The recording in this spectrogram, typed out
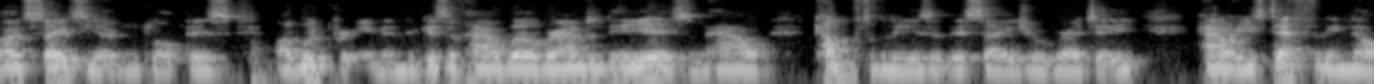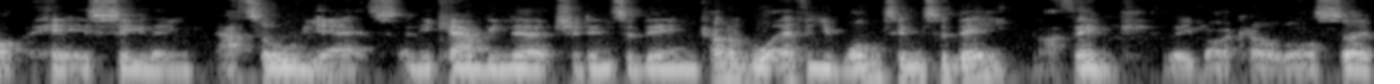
I'd say to Jurgen Klopp is I would bring him in because of how well rounded he is and how comfortable he is at this age already. How he's definitely not hit his ceiling at all yet, and he can be nurtured into being kind of whatever you want him to be. I think Levi Colwill. So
